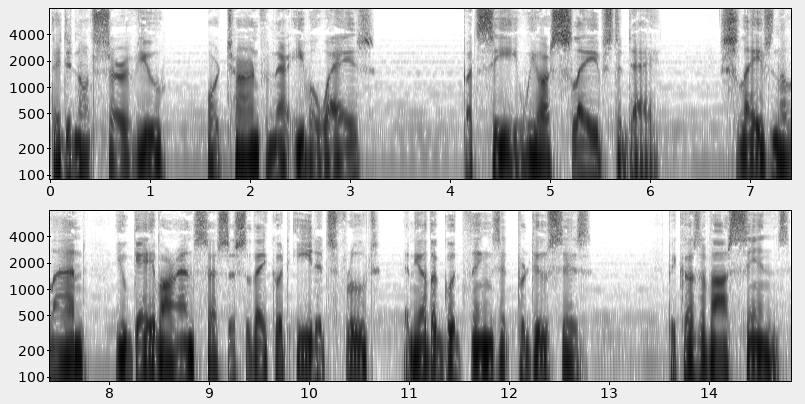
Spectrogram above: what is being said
they did not serve you or turn from their evil ways. But see, we are slaves today, slaves in the land you gave our ancestors so they could eat its fruit and the other good things it produces. Because of our sins,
